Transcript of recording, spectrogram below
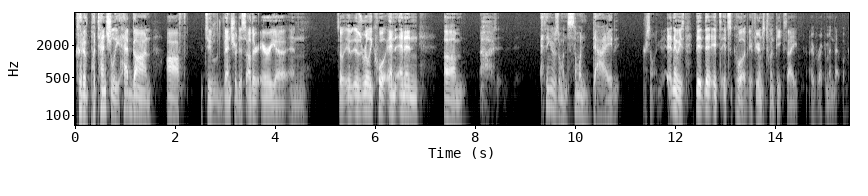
could have potentially have gone off to venture this other area, and so it, it was really cool. And and then um, I think it was when someone died or something. Anyways, the, the, it's it's cool if you're into Twin Peaks. I I recommend that book,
